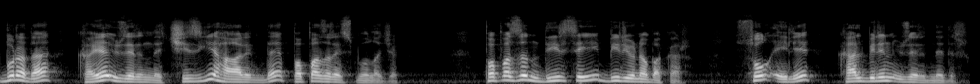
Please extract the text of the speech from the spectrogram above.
Burada kaya üzerinde çizgi halinde papaz resmi olacak. Papazın dirseği bir yöne bakar. Sol eli kalbinin üzerindedir.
